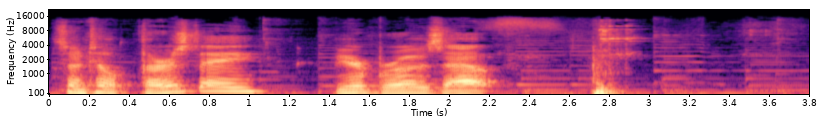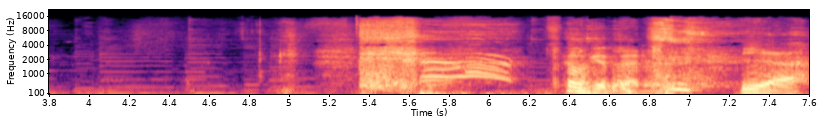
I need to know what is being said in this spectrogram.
So until Thursday, Beer Bros out. He'll get better. Yeah.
